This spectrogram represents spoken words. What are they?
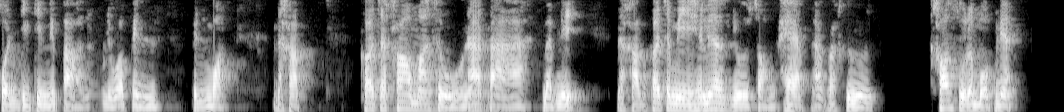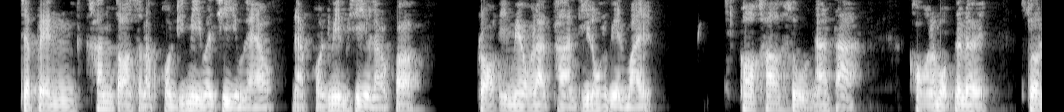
คนจริง ๆ หรือเปล่า หรือว่าเป็นเป็นบอทนะครับ ก็จะเข้ามาสู่หน้าตาแบบนี้นะครับ ก็จะมีให้เลือกอยู่สองแถบนะครับก็คือ เข้าสู่ระบบเนี่ยจะเป็นขั้นตอนสำหรับคนที่มีบัญชีอยู่แล้วนะครับคนที่มีบัญชีอยู่แล้วก็กรอกอีเมลรหัสผ่านที่ลงทะเบียนไว้ ก็เข้าสู่หน้าตาของระบบได้เลย ส่วน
